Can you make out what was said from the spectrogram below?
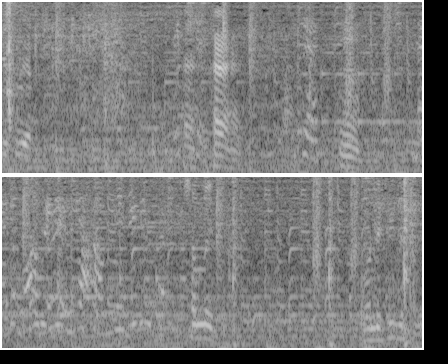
যে এফ হ্যাঁ হ্যাঁ হ্যাঁ। হুম। সামনেই তো। লিসি দিচ্ছি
